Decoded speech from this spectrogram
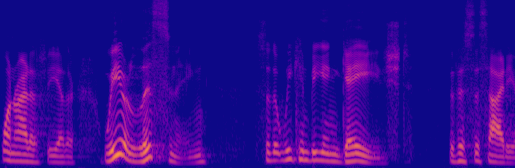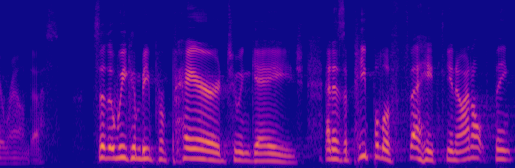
one right after the other. We are listening so that we can be engaged with the society around us, so that we can be prepared to engage. And as a people of faith, you know, I don't think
